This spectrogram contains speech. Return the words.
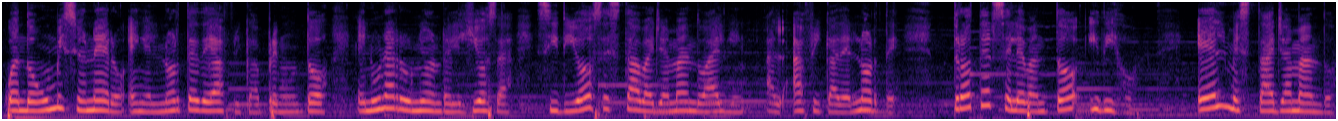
cuando un misionero en el norte de África preguntó en una reunión religiosa si Dios estaba llamando a alguien al África del Norte, Trotter se levantó y dijo, Él me está llamando.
